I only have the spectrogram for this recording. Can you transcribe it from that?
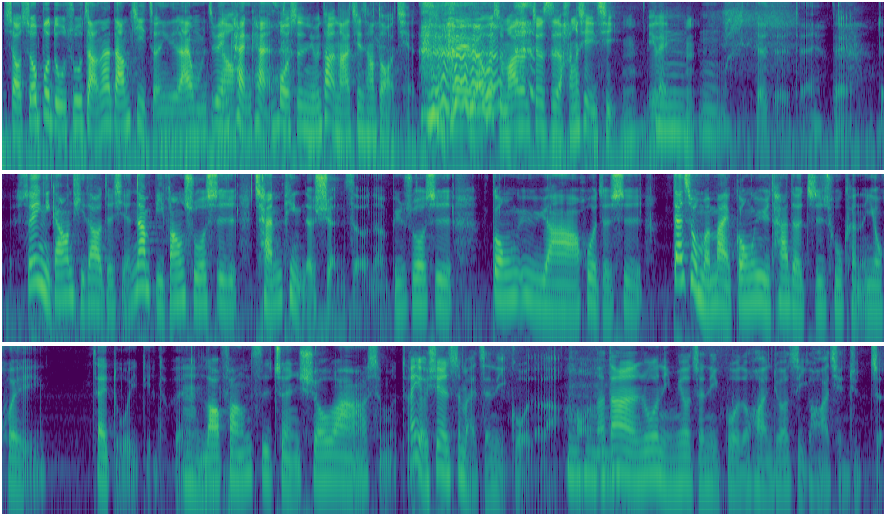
小时候不读书，长大当记者，你来我们这边看看，或是你们到底拿建商多少钱？对，为什么要就是沆瀣一气？嗯，一类。嗯嗯，对对对对对。所以你刚刚提到这些，那比方说是产品的选择呢？比如说是公寓啊，或者是，但是我们买公寓，它的支出可能又会再多一点，对不对？嗯、老房子整修啊什么的。那有些人是买整理过的啦。嗯、哦，那当然，如果你没有整理过的话，你就要自己花钱去整。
